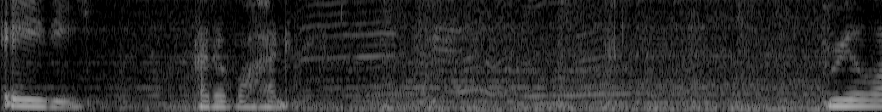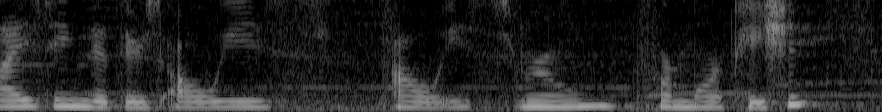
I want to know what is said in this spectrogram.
80 out of 100. realizing that there's always, always room for more patience.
